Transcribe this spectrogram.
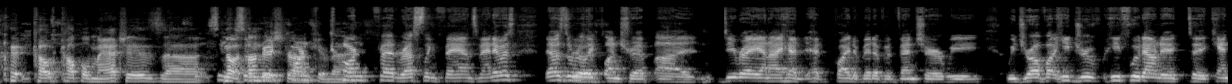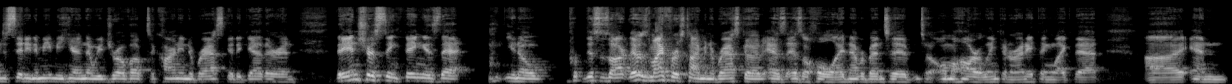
couple, couple matches. Uh, Some- no, some thunderstruck. corn, corn, fed wrestling fans, man. It was that was a really Yeah. fun trip. Uh, D. Ray and I had had quite a bit of adventure. We we drove up. He drew. He flew down to, to Kansas City to meet me here, and then we drove up to Kearney, Nebraska, together. And the interesting thing is that you know this is our that was my first time in Nebraska as as a whole. I'd never been to to Omaha or Lincoln or anything like that. Uh, and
